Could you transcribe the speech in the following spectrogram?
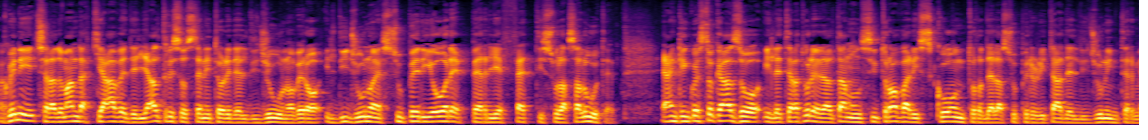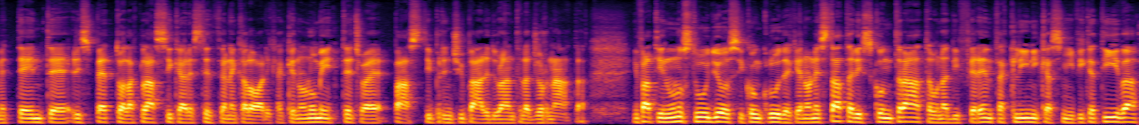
Ma quindi c'è la domanda chiave degli altri sostenitori del digiuno, ovvero il digiuno è superiore per gli effetti sulla salute. E anche in questo caso in letteratura in realtà non si trova riscontro della superiorità del digiuno intermittente rispetto alla classica restrizione calorica, che non omette cioè pasti principali durante la giornata. Infatti in uno studio si conclude che non è stata riscontrata una differenza clinica significativa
